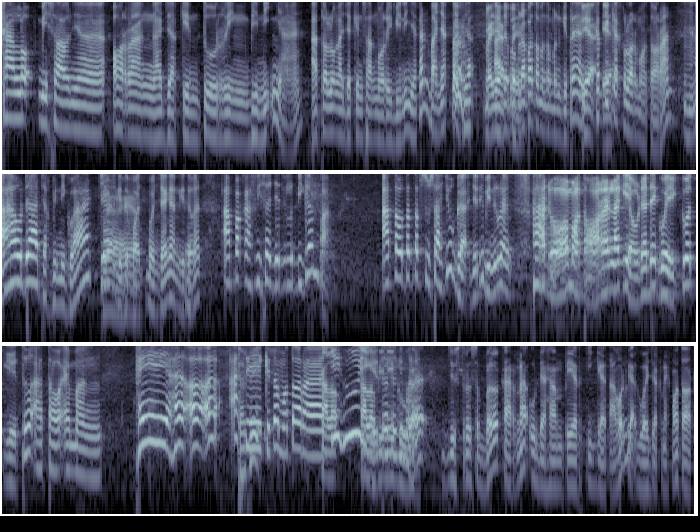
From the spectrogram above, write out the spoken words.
kalau misalnya orang ngajakin touring bininya atau lo ngajakin San Mori bininya kan banyak tuh. Ya. Banyak, Ada beberapa teman-teman kita yang Iya, ketika keluar motoran, ah udah ajak bini gue aja Iya, gitu iya. boncengan gitu kan. Apakah bisa jadi lebih gampang? Atau tetap susah juga? Jadi bini lo yang, aduh motoran lagi ya udah deh gue ikut gitu atau emang Hei, ah, ah, asik kita motoran, kalau cihuy, kalau gitu, bini atau gimana? gue justru sebel karena udah hampir tiga tahun gak gue ajak naik motor.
